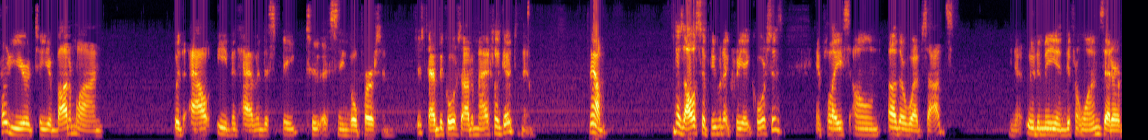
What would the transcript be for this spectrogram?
per year to your bottom line without even having to speak to a single person. Just have the course automatically go to them. Now, there's also people that create courses and place on other websites, you know, Udemy and different ones that are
